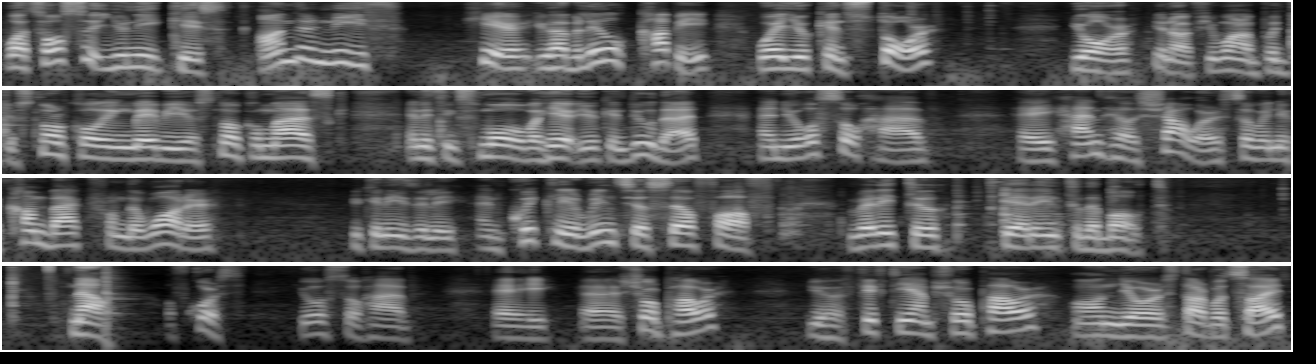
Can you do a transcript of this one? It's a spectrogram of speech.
what's also unique is underneath here you have a little cubby where you can store your, you know, if you want to put your snorkeling, maybe your snorkel mask, anything small over here, you can do that. And you also have a handheld shower, so when you come back from the water, you can easily and quickly rinse yourself off, ready to get into the boat. Now, of course, you also have a uh, shore power. You have 50 amp shore power on your starboard side,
